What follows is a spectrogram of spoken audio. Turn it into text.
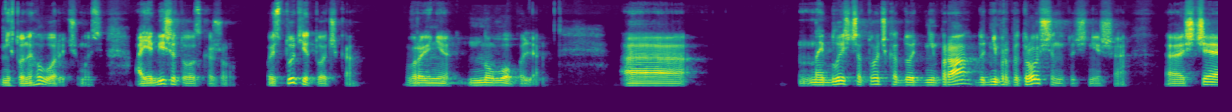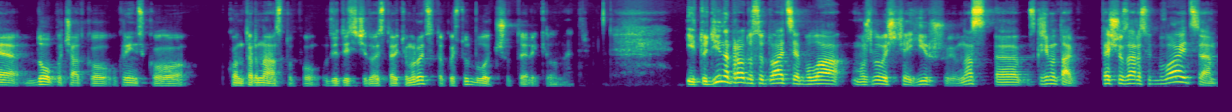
ніхто не говорить чомусь. А я більше того скажу: ось тут є точка в районі Новополя. Е, найближча точка до Дніпра, до Дніпропетровщини, точніше, е, ще до початку українського контрнаступу у 2023 році, так ось тут було 4 кілометри. І тоді, направду, ситуація була можливо ще гіршою. У нас, е, скажімо так, те, що зараз відбувається,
